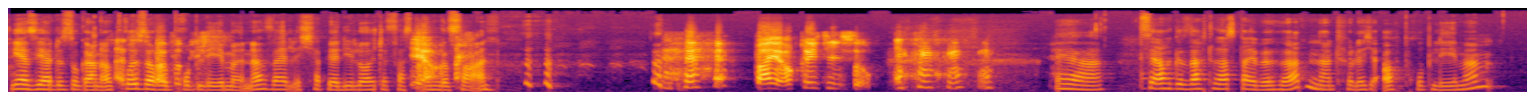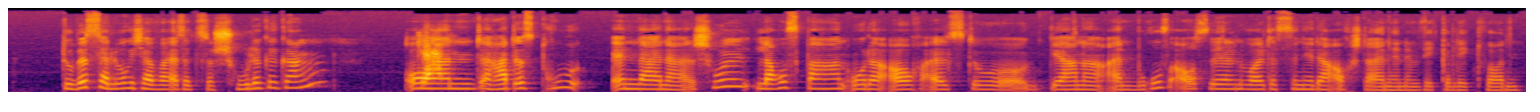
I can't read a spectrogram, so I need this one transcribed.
Ja, sie hatte sogar noch also größere Probleme, ne? weil ich habe ja die Leute fast ja. angefahren. War ja auch richtig so. ja. Du hast ja auch gesagt, du hast bei Behörden natürlich auch Probleme. Du bist ja logischerweise zur Schule gegangen. Und ja. hattest du in deiner Schullaufbahn oder auch als du gerne einen Beruf auswählen wolltest, sind dir da auch Steine in den Weg gelegt worden?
